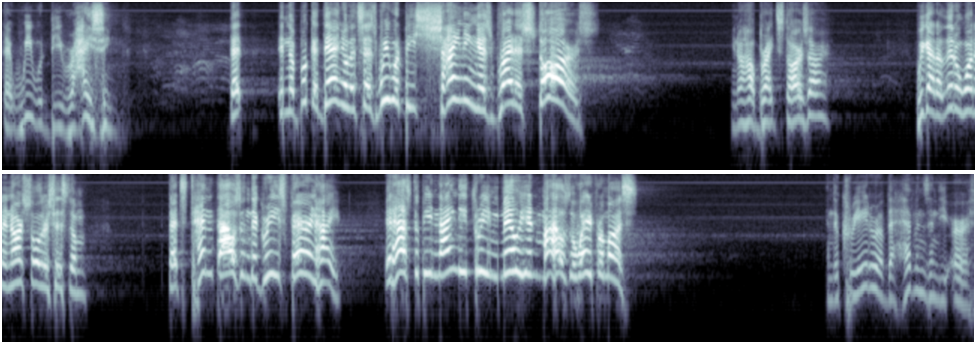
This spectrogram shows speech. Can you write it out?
that we would be rising. That in the book of Daniel, it says we would be shining as bright as stars. You know how bright stars are? We got a little one in our solar system that's 10,000 degrees Fahrenheit. It has to be 93 million miles away from us. And the creator of the heavens and the earth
